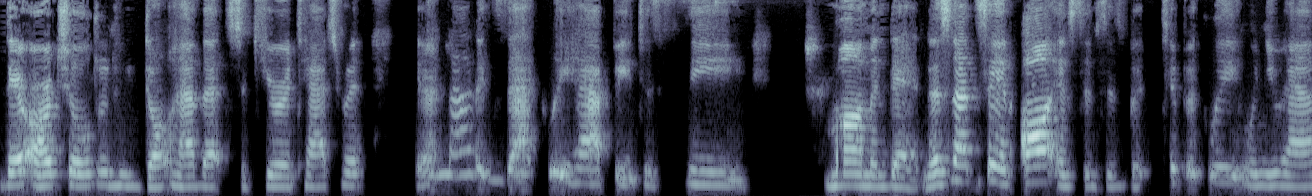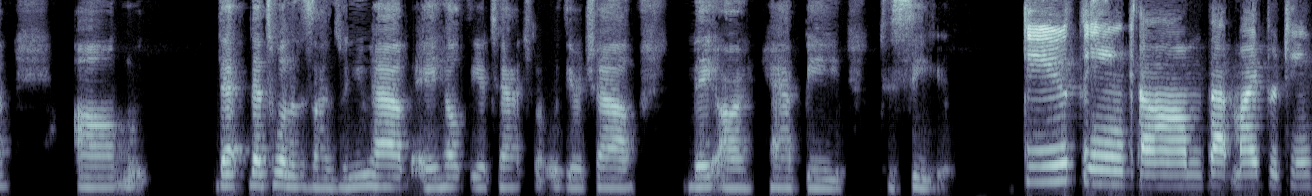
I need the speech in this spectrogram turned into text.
there are children who don't have that secure attachment, they're not exactly happy to see mom and dad. And that's not to say in all instances, but typically when you have um, that that's one of the signs when you have a healthy attachment with your child, they are happy to see you do you think um, that might pertain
